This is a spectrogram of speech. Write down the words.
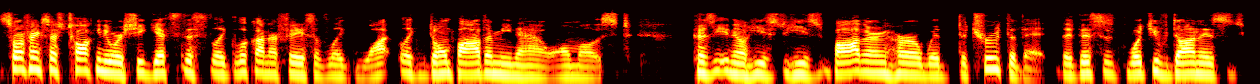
Saurfang starts talking to her, she gets this like look on her face of like what? Like don't bother me now almost. Because you know he's he's bothering her with the truth of it that this is what you've done is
